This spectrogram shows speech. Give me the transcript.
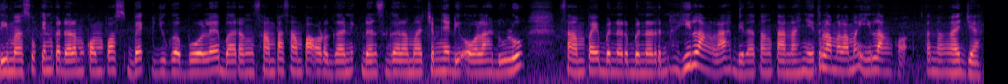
dimasukin ke dalam kompos bag juga boleh, bareng sampah-sampah organik dan segala macamnya diolah dulu sampai benar-benar hilang lah binatang tanahnya itu lama-lama hilang kok, tenang aja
